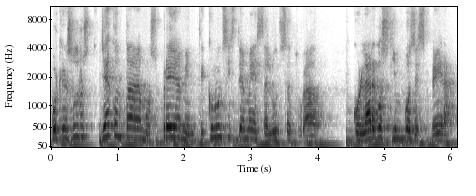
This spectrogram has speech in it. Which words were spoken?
porque nosotros ya contábamos previamente con un sistema de salud saturado, con largos tiempos de espera,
